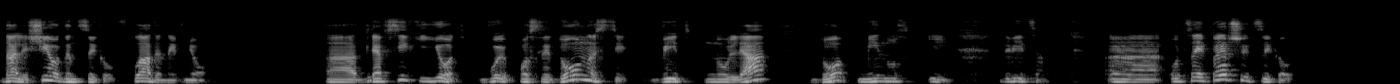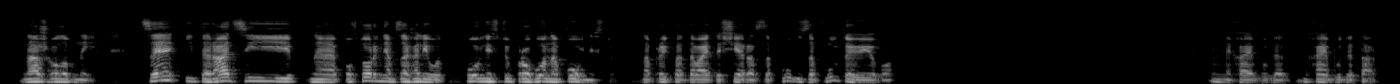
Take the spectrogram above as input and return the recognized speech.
Далі ще один цикл вкладений в нього. Е, Для всіх йод в послідовності від 0 до мінус і. Дивіться, е, оцей перший цикл, наш головний, це ітерації е, повторення взагалі, от повністю прогона повністю. Наприклад, давайте ще раз заплутаю його. Нехай буде, нехай буде так.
